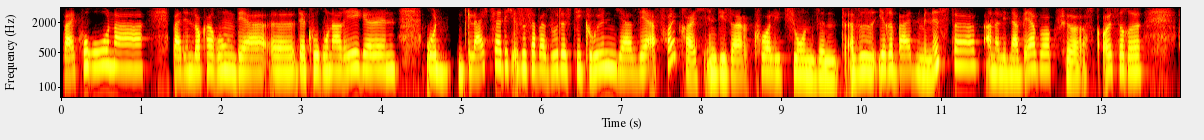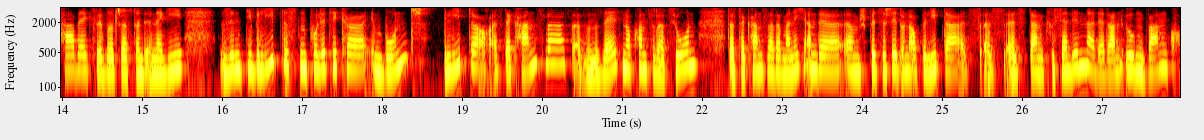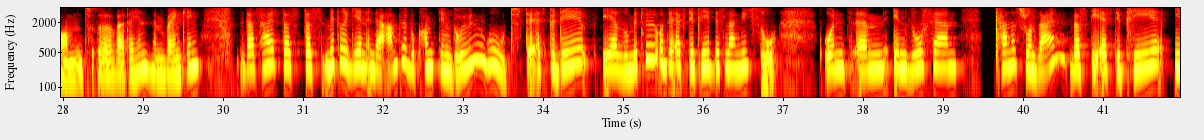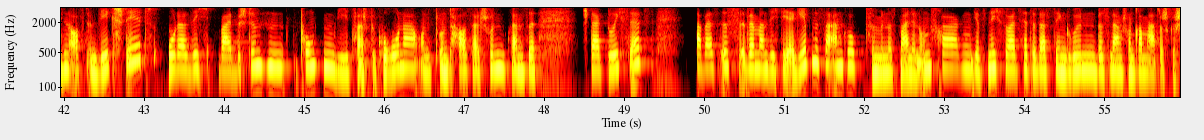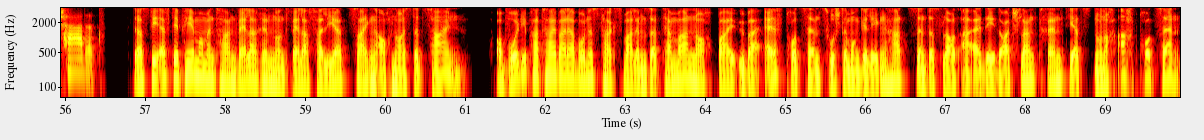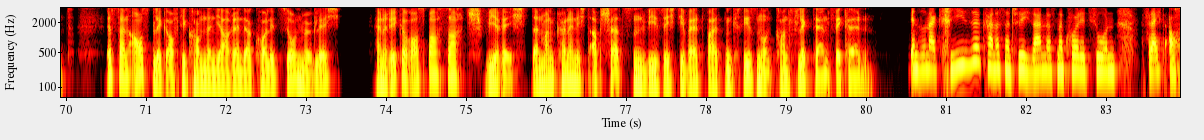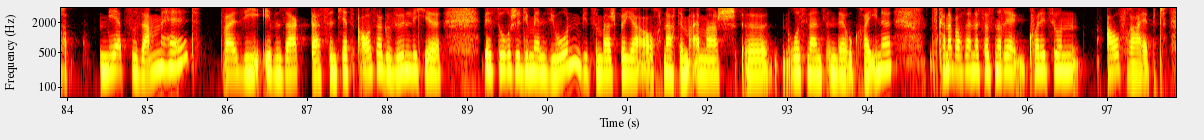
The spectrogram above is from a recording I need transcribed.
bei Corona, bei den Lockerungen der, äh, der Corona-Regeln. Und gleichzeitig ist es aber so, dass die Grünen ja sehr erfolgreich in dieser Koalition sind. Also ihre beiden Minister, Annalena Baerbock für das Äußere, Habeck für Wirtschaft und Energie, sind die beliebtesten Politiker im Bund beliebter auch als der Kanzler. Also eine seltene Konstellation, dass der Kanzler da mal nicht an der ähm, Spitze steht und auch beliebter als, als, als dann Christian Lindner, der dann irgendwann kommt, äh, weiter hinten im Ranking. Das heißt, dass das Mitregieren in der Ampel bekommt den Grünen gut, der SPD eher so mittel und der FDP bislang nicht so. Und ähm, insofern kann es schon sein, dass die FDP ihnen oft im Weg steht oder sich bei bestimmten Punkten wie zum Beispiel Corona und, und Haushaltsschuldenbremse stark durchsetzt. Aber es ist, wenn man sich die Ergebnisse anguckt, zumindest mal in den Umfragen, jetzt nicht so, als hätte das den Grünen bislang schon dramatisch geschadet. Dass die FDP momentan Wählerinnen und Wähler verliert, zeigen auch neueste Zahlen. Obwohl die Partei bei der Bundestagswahl im September noch bei über 11 Prozent Zustimmung gelegen hat, sind es laut ARD Deutschland Trend jetzt nur noch 8 Prozent. Ist ein Ausblick auf die kommenden Jahre in der Koalition möglich? Henrike Rosbach sagt schwierig, denn man könne nicht abschätzen, wie sich die weltweiten Krisen und Konflikte entwickeln. In so einer Krise kann es natürlich sein, dass eine Koalition vielleicht auch mehr zusammenhält, weil sie eben sagt, das sind jetzt außergewöhnliche historische Dimensionen, wie zum Beispiel ja auch nach dem Einmarsch äh, Russlands in der Ukraine. Es kann aber auch sein, dass das eine Koalition aufreibt.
